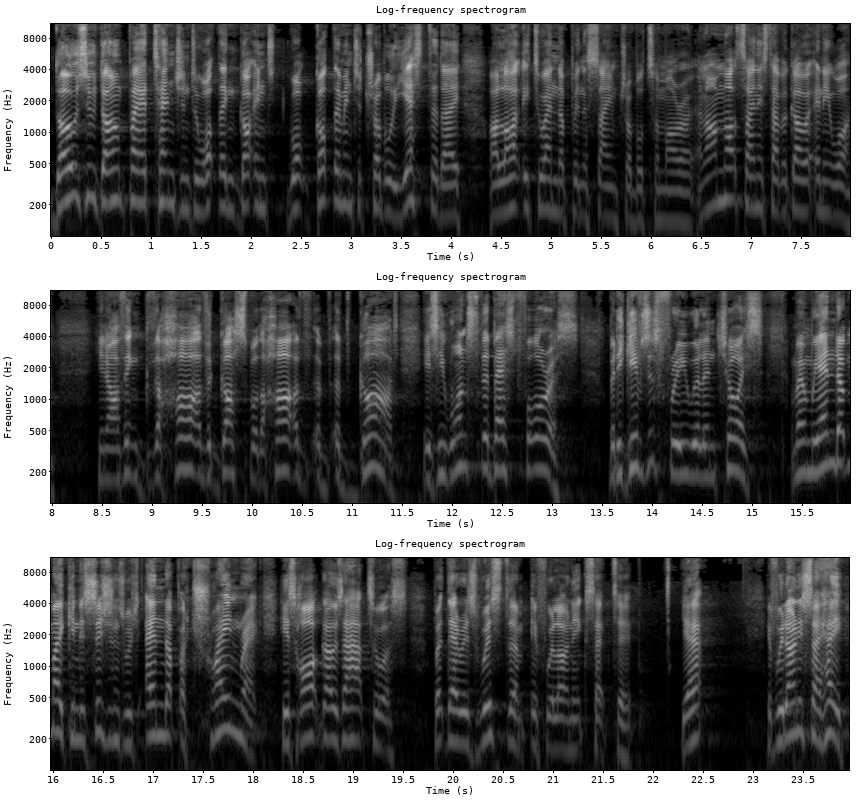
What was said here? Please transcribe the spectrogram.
Those who don't pay attention to what, got into, what got them into trouble yesterday are likely to end up in the same trouble tomorrow. And I'm not saying this to have a go at anyone. You know, I think the heart of the gospel, the heart of, of, of, God, is He wants the best for us, but He gives us free will and choice. And when we end up making decisions which end up a train wreck, His heart goes out to us. But there is wisdom if we'll only accept it. Yeah? If we'd only say, hey,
